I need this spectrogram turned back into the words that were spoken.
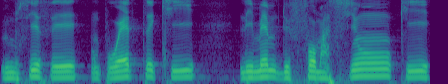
Monsieur c'est un poète qui lui-même de formation qui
